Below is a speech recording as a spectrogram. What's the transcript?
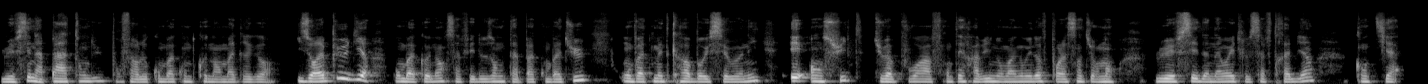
l'UFC n'a pas attendu pour faire le combat contre Conor McGregor. Ils auraient pu dire Bon, bah, Conor, ça fait deux ans que tu n'as pas combattu, on va te mettre Cowboy Cerrone, et ensuite, tu vas pouvoir affronter Khabib Nurmagomedov pour la ceinture. Non, l'UFC et Dana White le savent très bien. Quand il y a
